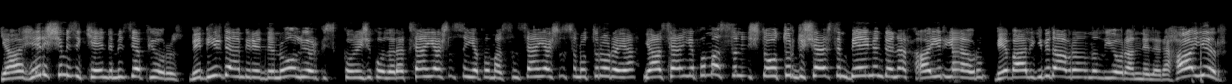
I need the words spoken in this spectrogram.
Ya her işimizi kendimiz yapıyoruz ve birdenbire de ne oluyor psikolojik olarak? Sen yaşlısın yapamazsın, sen yaşlısın otur oraya. Ya sen yapamazsın işte otur düşersin beynin döner. Hayır yavrum vebali gibi davranılıyor annelere. Hayır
